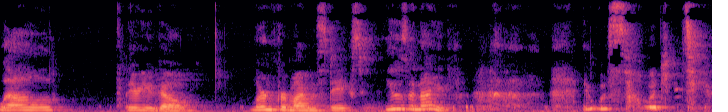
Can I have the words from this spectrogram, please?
Well, there you go. Learn from my mistakes. Use a knife. it was so much easier.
